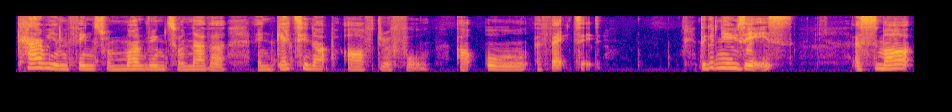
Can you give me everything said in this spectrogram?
Carrying things from one room to another and getting up after a fall are all affected. The good news is a smart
